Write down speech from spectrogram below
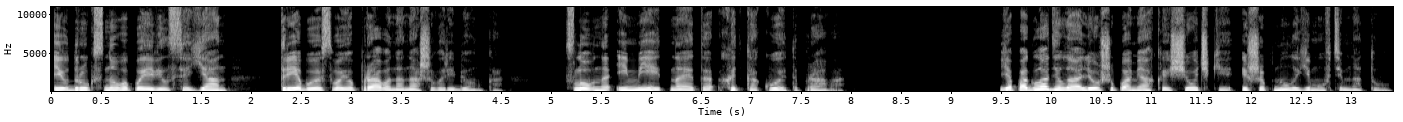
И вдруг снова появился Ян — требуя свое право на нашего ребенка, словно имеет на это хоть какое-то право. Я погладила Алёшу по мягкой щечке и шепнула ему в темноту.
